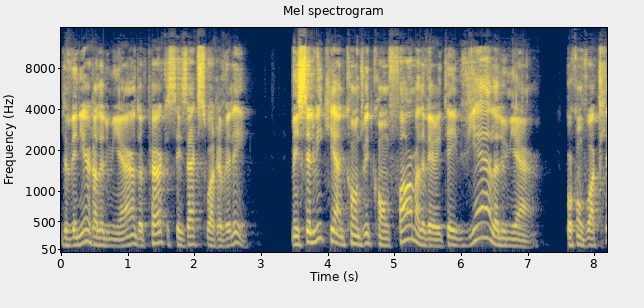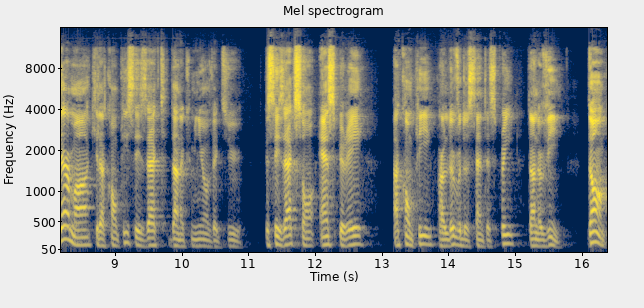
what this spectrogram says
de venir à la lumière de peur que ses actes soient révélés. Mais celui qui a une conduite conforme à la vérité vient à la lumière pour qu'on voit clairement qu'il accomplit ses actes dans la communion avec Dieu, que ses actes sont inspirés, accomplis par l'œuvre du Saint-Esprit dans leur vie. Donc,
